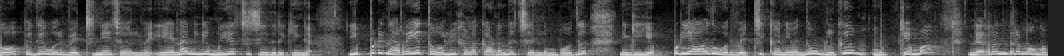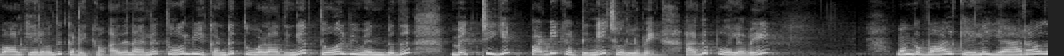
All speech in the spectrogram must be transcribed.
தோப்பதே ஒரு வெற்றினே சொல்வேன். ஏன்னா நீங்கள் முயற்சி செய்திருக்கீங்க. இப்படி நிறைய தோல்விகளை கடந்து செல்லும்போது நீங்கள் எப்படியாவது ஒரு வெற்றி கனி வந்து உங்களுக்கு முக்கியமாக நிரந்தரமாக உங்கள் வாழ்க்கையில் வந்து கிடைக்கும். அதனால் தோல்வியை கண்டு துவளாதீங்க. தோல்வி என்பது வெற்றியின் படிக்கட்டுனே சொல்லுவேன். அது போலவே உங்கள் வாழ்க்கையில் யாராவது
